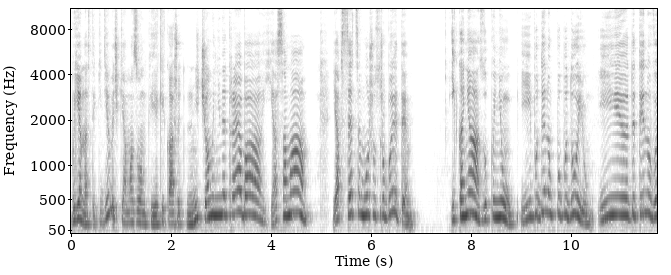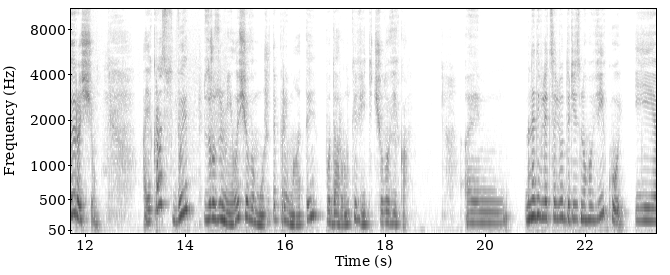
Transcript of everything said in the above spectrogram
Бо є в нас такі дівчатки, амазонки, які кажуть, нічого мені не треба, я сама, я все це можу зробити. І коня зупиню, і будинок побудую, і дитину вирощу. А якраз ви зрозуміли, що ви можете приймати подарунки від чоловіка. Ем, Мене дивляться люди різного віку, і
